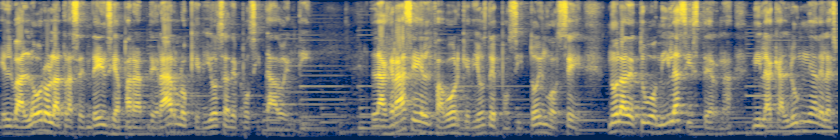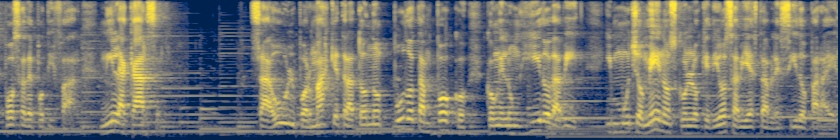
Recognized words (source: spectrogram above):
el valor o la trascendencia para alterar lo que Dios ha depositado en ti. La gracia y el favor que Dios depositó en José no la detuvo ni la cisterna, ni la calumnia de la esposa de Potifar, ni la cárcel. Saúl, por más que trató, no pudo tampoco con el ungido David, y mucho menos con lo que Dios había establecido para él.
